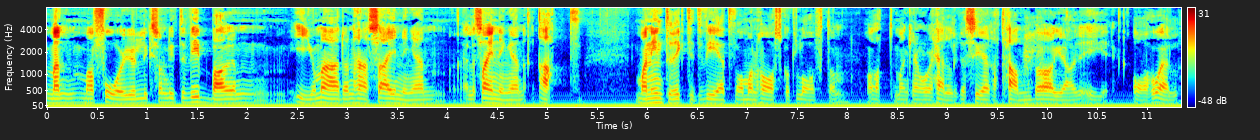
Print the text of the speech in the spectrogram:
Men man får ju liksom lite vibbar i och med den här signingen, eller signingen att man inte riktigt vet var man har Scott Lafton och att man kanske hellre ser att han börjar i AHL.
